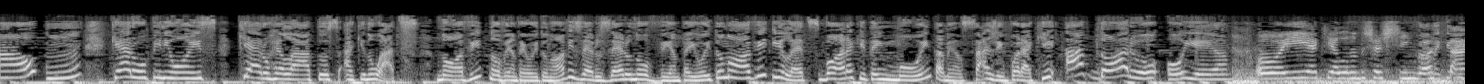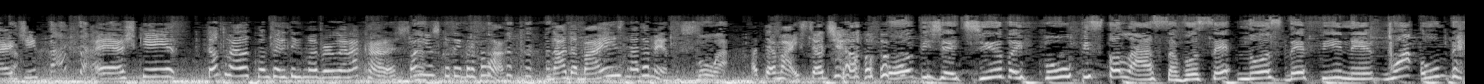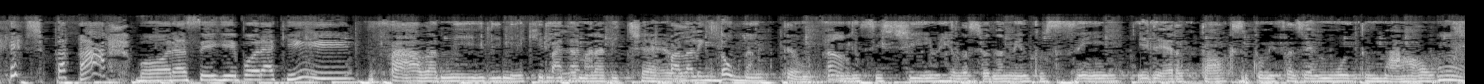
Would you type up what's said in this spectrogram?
Hum? Quero opiniões, quero relatos aqui no Whats. 998900989 e let's bora que tem muita mensagem por aqui. Adoro! Oh yeah! Oi, aqui é a Luna do Xaxim, boa querida. tarde. Tá. É, acho que tanto ela quanto ele tem que tomar vergonha na cara. Só Ah. isso que eu tenho pra falar. Nada mais, nada menos. Boa! Até mais. Tchau, tchau. Objetiva e full pistolaça. Você nos define. Um beijo. Bora seguir por aqui. Fala, Mili, minha querida Fala. Maravichel. Fala, lindona. Então, Ah. eu insisti em um relacionamento sim. Ele era tóxico, me fazia muito mal. Hum.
